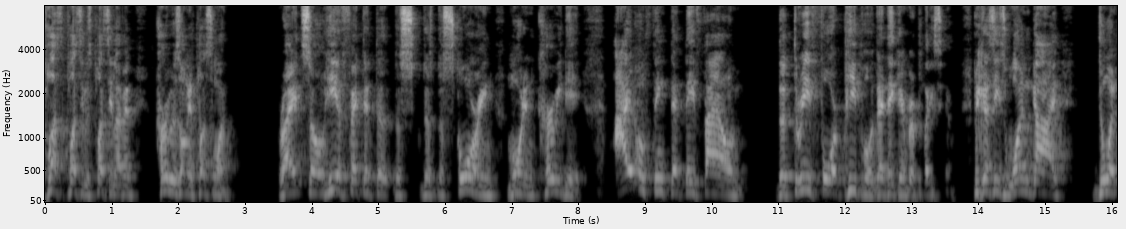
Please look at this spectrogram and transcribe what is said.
plus plus he was plus eleven. Curry was only a plus one, right? So he affected the the, the, the scoring more than Curry did. I don't think that they found the three, four people that they can replace him because he's one guy doing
